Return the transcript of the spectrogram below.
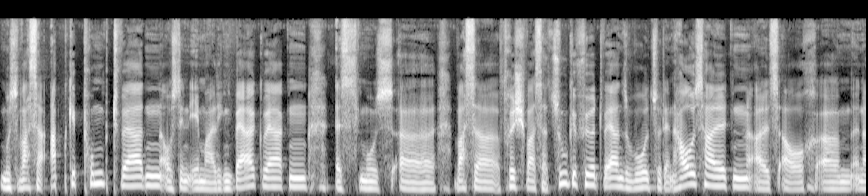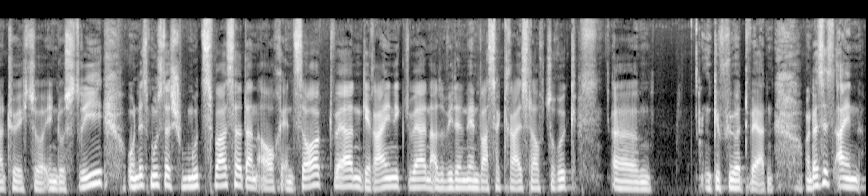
muss Wasser abgepumpt werden aus den ehemaligen Bergwerken. Es muss äh, Wasser, Frischwasser zugeführt werden, sowohl zu den Haushalten als auch ähm, natürlich zur Industrie. Und es muss das Schmutzwasser dann auch entsorgt werden, gereinigt werden, also wieder in den Wasserkreislauf zurück. Ähm, geführt werden. Und das ist ein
